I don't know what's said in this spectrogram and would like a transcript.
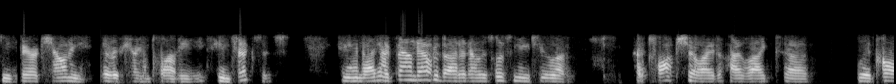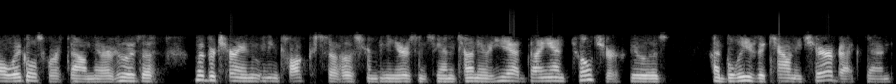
the Bexar County Libertarian Party in Texas. And I, I found out about it. I was listening to a, a talk show I, I liked uh, with Carl Wigglesworth down there, who is a libertarian leading talk show host for many years in San Antonio. He had Diane Pilcher, who was, I believe, the county chair back then,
